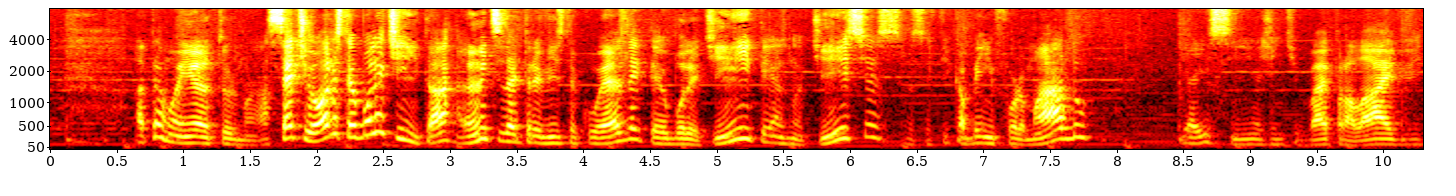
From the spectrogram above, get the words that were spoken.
Até amanhã, turma. Às 7 horas tem o boletim, tá? Antes da entrevista com o Wesley, tem o boletim, tem as notícias, você fica bem informado. E aí sim a gente vai para a live.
